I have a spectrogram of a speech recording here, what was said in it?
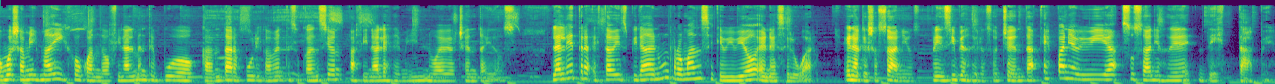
como ella misma dijo cuando finalmente pudo cantar públicamente su canción a finales de 1982. La letra estaba inspirada en un romance que vivió en ese lugar. En aquellos años, principios de los 80, España vivía sus años de destape.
